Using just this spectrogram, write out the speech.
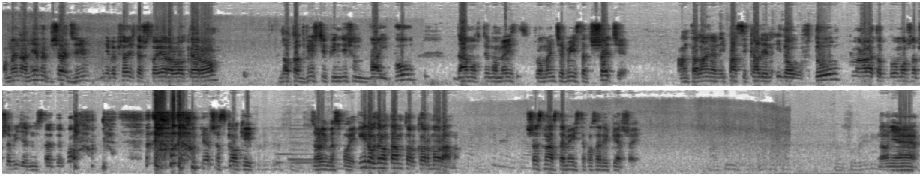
Omena nie wyprzedzi, nie wyprzedzi też Stojera Lokero. Nota 252,5. Da mu w tym momencie, miejsce trzecie. Antalainen i Pasi Kalien idą w dół, no ale to było można przewidzieć niestety, bo pierwsze skoki zrobiły swoje. I Rogdan Tantor Cormoran. 16 miejsce po serii pierwszej. No nie,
